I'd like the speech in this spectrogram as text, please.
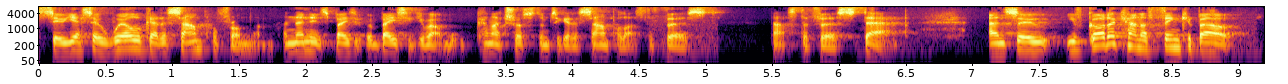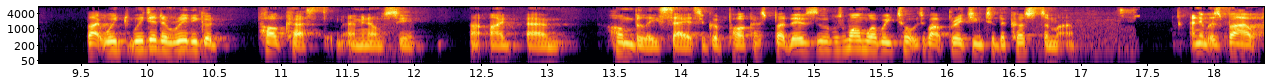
so yes, i we'll get a sample from them, and then it's basically basically about can I trust them to get a sample? That's the first. That's the first step. And so you've got to kind of think about like we we did a really good podcast. I mean, obviously, I, I um, humbly say it's a good podcast, but there was, one where we talked about bridging to the customer, and it was about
